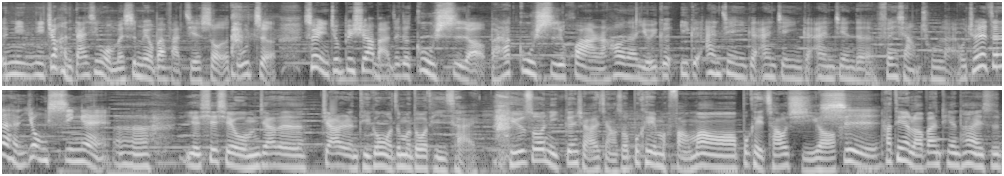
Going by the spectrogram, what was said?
你你就很担心我们是没有办法接受的读者，所以你就必须要把这个故事哦，把它故事化，然后呢有一个一个案件一个案件一个案件的分享出来，我觉得真的很用心哎。呃，也谢谢我们家的家人提供我这么多题材，比如说你跟小孩讲说不可以仿冒哦，不可以抄袭哦，是他听了老半天，他还是。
